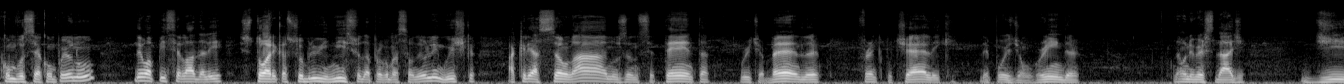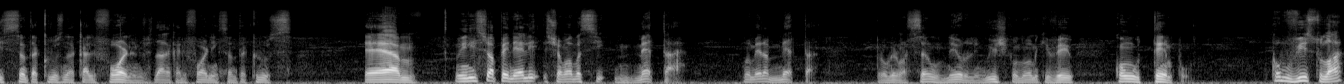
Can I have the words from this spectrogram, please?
como você acompanhou no 1, dei uma pincelada ali histórica sobre o início da programação neurolinguística, a criação lá nos anos 70, Richard Bandler, Frank Pucelik, depois John Grinder, na Universidade de Santa Cruz, na Califórnia, Universidade da Califórnia em Santa Cruz. É, no início a PNL chamava-se Meta, o nome era Meta, Programação Neurolinguística, o nome que veio com o tempo. Como visto lá,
